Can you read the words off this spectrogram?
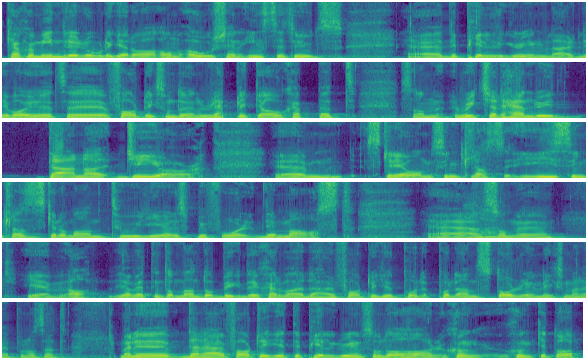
kanske mindre roliga då, om Ocean Institutes eh, The Pilgrim där. Det var ju ett eh, fartyg som då är en replika av skeppet som Richard Henry Dana Gear ehm, skrev om sin klass, i sin klassiska roman Two years before the mast. Eh, som, ja, jag vet inte om man då byggde själva det här fartyget på, på den storyn liksom, eller på något sätt. Men eh, den här fartyget The Pilgrim som då har sjunk, sjunkit då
